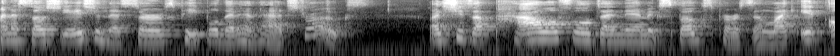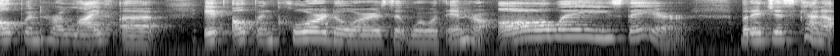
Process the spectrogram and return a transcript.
an association that serves people that have had strokes. Like she's a powerful, dynamic spokesperson. Like it opened her life up. It opened corridors that were within her, always there, but it just kind of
